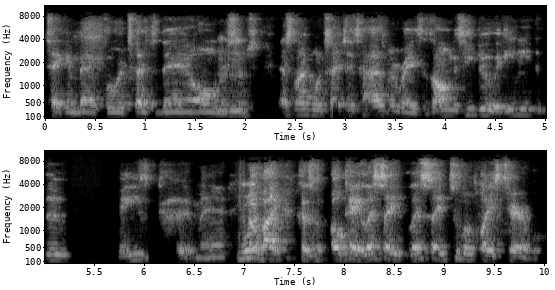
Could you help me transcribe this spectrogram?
taken back for a touchdown mm-hmm. or something, that's not going to touch his Heisman race. As long as he do what he need to do, he's good, man. Well, Nobody, because okay, let's say let's say Tua plays terrible.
